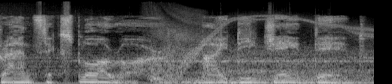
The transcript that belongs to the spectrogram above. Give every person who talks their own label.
Speaker 1: Trance Explorer by DJ Did.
